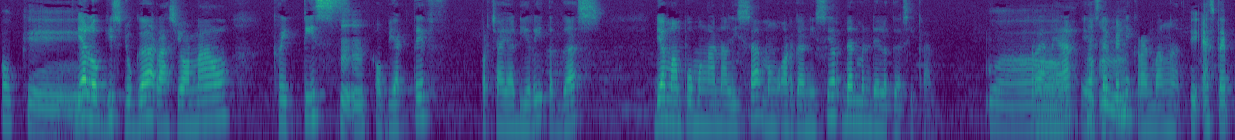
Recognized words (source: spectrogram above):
Oke. Dia logis juga, rasional, kritis, Mm-mm. objektif, percaya diri, tegas. Dia mampu menganalisa, mengorganisir dan mendelegasikan. Wow. Keren ya. ISTP ini keren banget. ISTP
